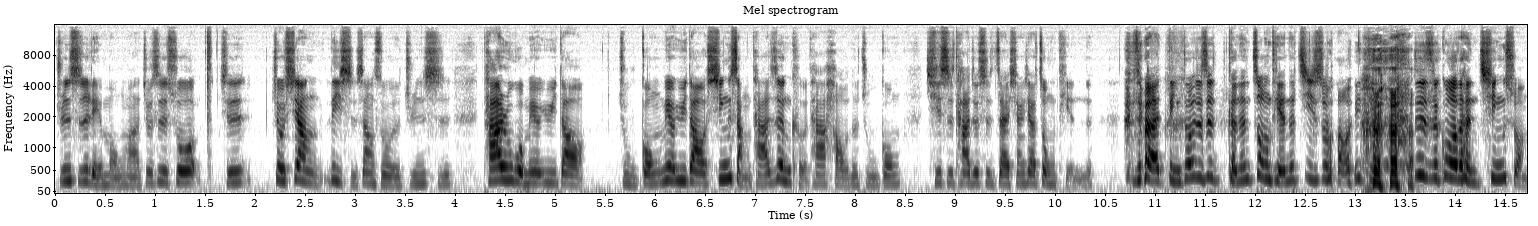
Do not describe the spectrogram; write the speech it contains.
军师联盟嘛，就是说其实就像历史上所有的军师，他如果没有遇到主公，没有遇到欣赏他、认可他好的主公，其实他就是在乡下种田的。对吧？顶多就是可能种田的技术好一点，日子过得很清爽。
